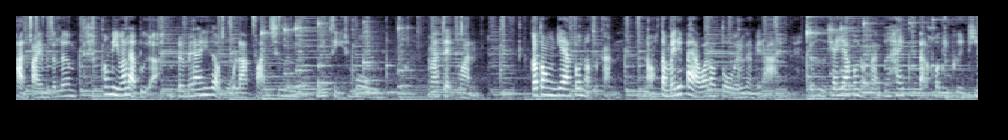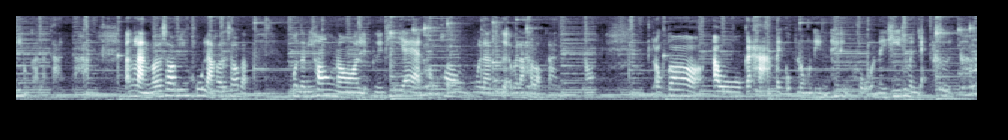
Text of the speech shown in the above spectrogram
ผ่านไปมันจะเริ่มต้องมีบ้างแหละเบื่อ มันเป็นไม่ได้ที่จะแบบโหรักหวานชื่น24ชั่วโมงมาเจ็ดวัน ก็ต้องแยกต้นออกจากกันเนาะแต่ไม่ได้แปลว่าเราโตไปด้วยกันไม่ได้ ก็คือแค่แยกต้นออกจากกันเพื่อให้แต่ละคนมีพื้นที่ของกันและกันนะคะหลังๆก็ชอบยิ่งคู่รักเขาจะชอบแบบควรจะมีห้องนอนหรือพื้นที่แยกของห้องเวลาเกิดเวลาทะเลาะกันเนาะแล้วก็เอากระถางไปกบลงดินให้ถึงโคนในที่ที่มันใหญ่ขึ้นนะคะ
